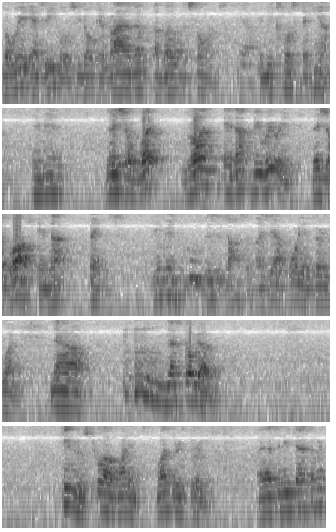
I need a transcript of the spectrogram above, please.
But we as eagles, you know, can rise up above the storms. And be close to him. Amen. They shall what? Run and not be weary. They shall walk and not faint. Amen. Whew, this is awesome. Isaiah 40 and 31. Now, let's go to Hebrews 12, 1, and, 1 through 3. Uh, that's the New Testament.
